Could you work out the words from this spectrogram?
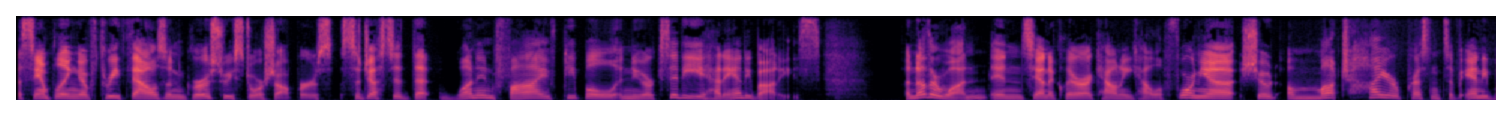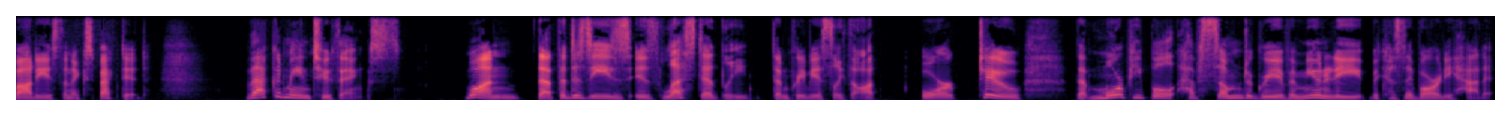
a sampling of 3,000 grocery store shoppers suggested that one in five people in New York City had antibodies. Another one in Santa Clara County, California, showed a much higher presence of antibodies than expected. That could mean two things. One, that the disease is less deadly than previously thought, or two, that more people have some degree of immunity because they've already had it.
